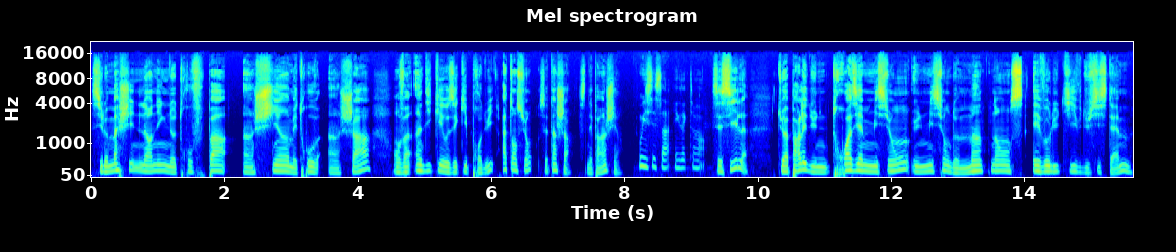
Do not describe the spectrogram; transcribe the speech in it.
si le machine learning ne trouve pas un chien mais trouve un chat, on va indiquer aux équipes produits attention, c'est un chat, ce n'est pas un chien. Oui, c'est ça, exactement. Cécile, tu as parlé d'une troisième mission, une mission de maintenance évolutive du système.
